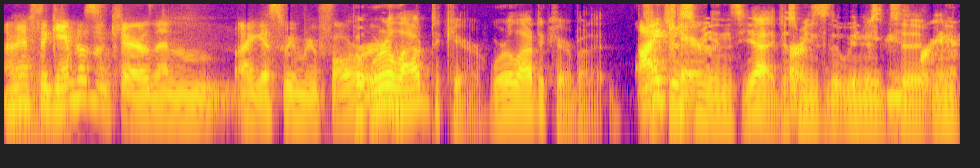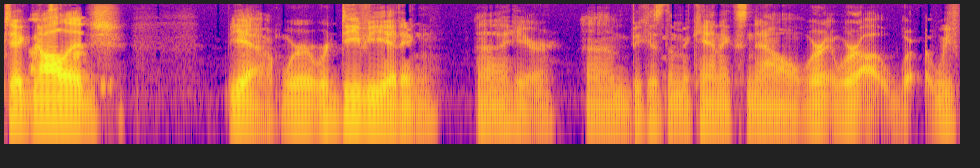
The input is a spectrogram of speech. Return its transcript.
I mean, if the Um, game doesn't care, then I guess we move forward. but we're allowed to care. We're allowed to care about it. I it just care means yeah, it just means that we need to we're we gonna need to acknowledge. Yeah, we're we're deviating uh, here. Um, because the mechanics now we're we're, uh, we're we've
